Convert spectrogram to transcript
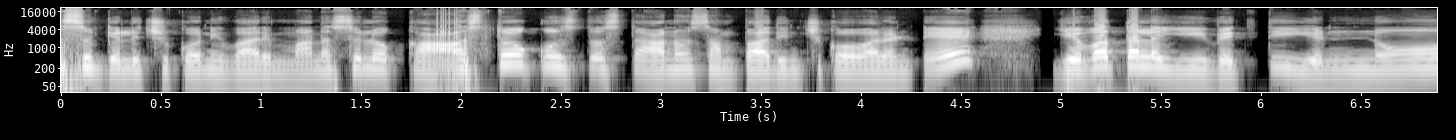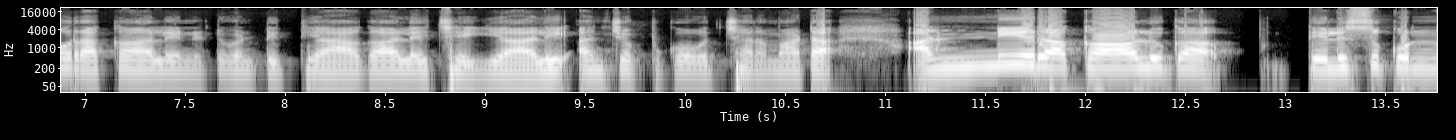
మనసు గెలుచుకొని వారి మనసులో కాస్తో కూస్తో స్థానం సంపాదించుకోవాలంటే యువతల ఈ వ్యక్తి ఎన్నో రకాలైనటువంటి త్యాగాలే చెయ్యాలి అని చెప్పుకోవచ్చు అనమాట అన్ని రకాలుగా తెలుసుకున్న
